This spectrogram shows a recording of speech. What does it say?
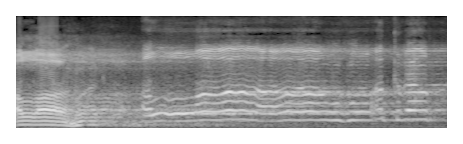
الله أكبر. الله أكبر.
